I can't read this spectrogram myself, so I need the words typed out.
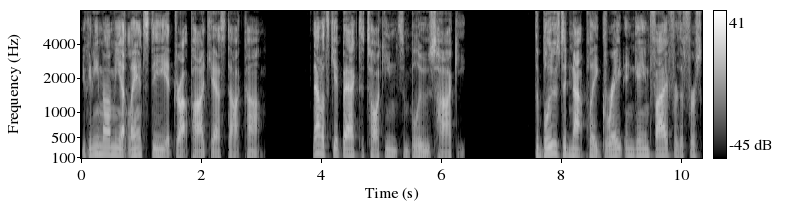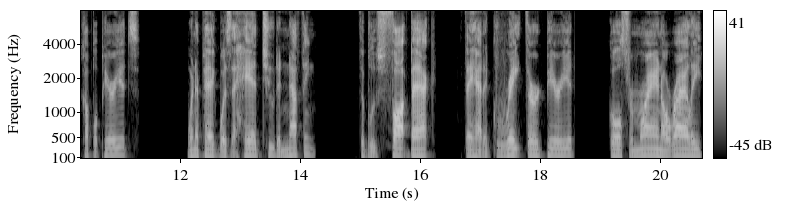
You can email me at lanced at droppodcast.com. Now let's get back to talking some Blues hockey. The Blues did not play great in game 5 for the first couple periods. Winnipeg was ahead 2 to nothing. The Blues fought back. They had a great third period. Goals from Ryan O'Reilly,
